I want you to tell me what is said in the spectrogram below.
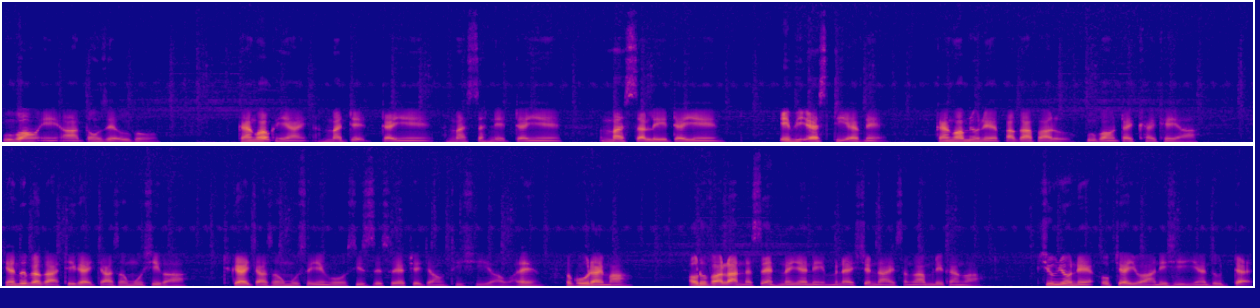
ပူးပေါင်းအင်အား30ဦးကိုကံကောခရိုင်အမှတ်1တရင်အမှတ်12တရင်အမှတ်14တရင် ABSDF နဲ့ကံကောမြို့နယ်ပကဖတို့ပူးပေါင်းတိုက်ခိုက်ခဲ့ရာရန်သူဘက်ကထိခိုက်ကြဆုံးမှုရှိကထိခိုက်ကြဆုံးမှုစရင်ကိုစီစစ်ဆဲဖြစ်ကြောင်းသိရှိရပါတယ်။ပဲခူးတိုင်းမှာအော်တိုဘာလ22ရက်နေ့မနက်8:15မိနစ်ခန့်က ဖြူးမြို့နယ်အုပ်ဖြတ်ရွာအနီးရှိရန်သူတပ်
